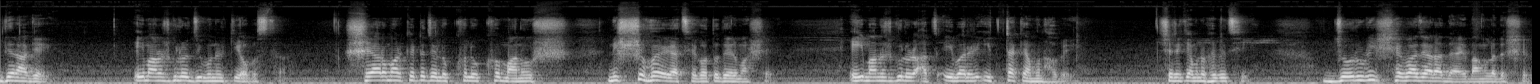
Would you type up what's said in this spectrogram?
ঈদের আগে এই মানুষগুলোর জীবনের কি অবস্থা? শেয়ার মার্কেটে যে লক্ষ লক্ষ মানুষ নিঃস্ব হয়ে গেছে গত দেড় মাসে, এই মানুষগুলোর আজ এবারের ঈদটা কেমন হবে? সেটা কি আমরা ভেবেছি? জরুরি সেবা যারা দেয় বাংলাদেশের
